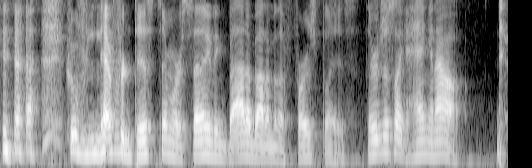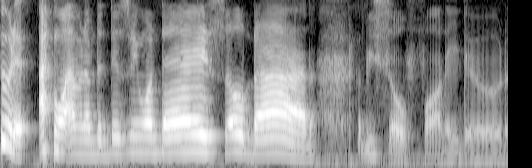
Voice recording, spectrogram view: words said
who've never dissed him or said anything bad about him in the first place. They're just like hanging out. Dude, I want Eminem to diss me one day so bad. That'd be so funny, dude.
